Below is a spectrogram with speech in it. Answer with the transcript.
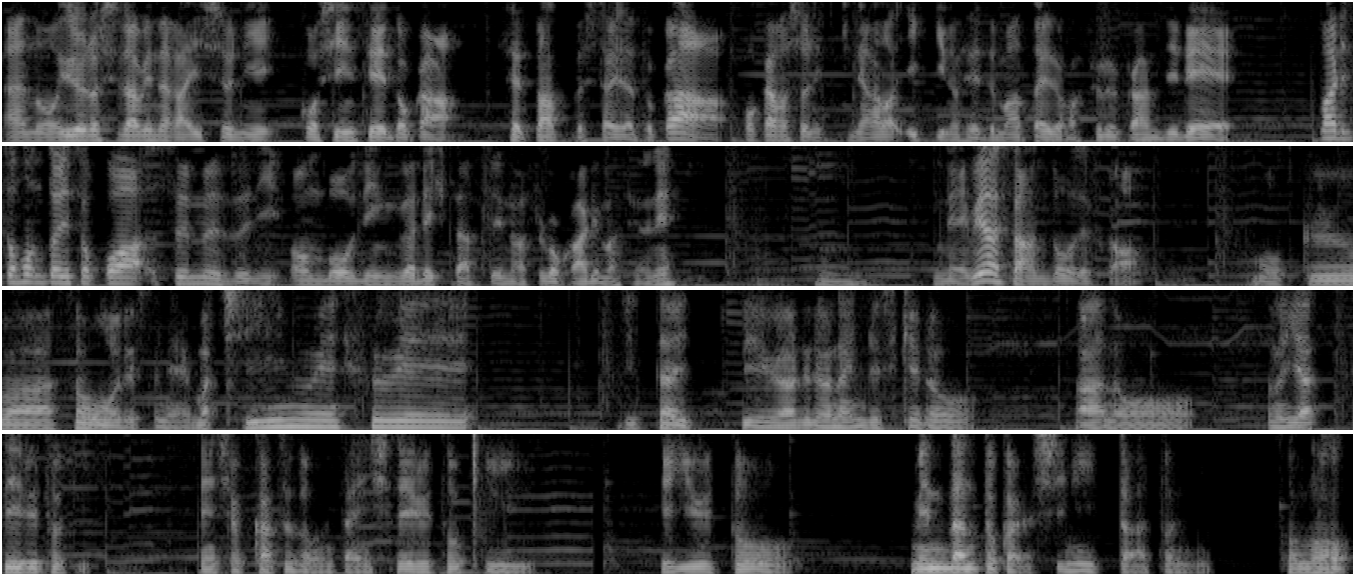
あの、いろいろ調べながら一緒に、こう、申請とか、セットアップしたりだとか、他の人に聞きながら一気に教えてもらったりとかする感じで、割と本当にそこはスムーズにオンボーディングができたっていうのはすごくありますよね。うん。ね、宮崎さんどうですか？僕はそうですね、まあ、チーム FA 自体っていうあれではないんですけど、あの、そのやっている時転職活動みたいにしている時で言うと、面談とかしに行った後に、その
